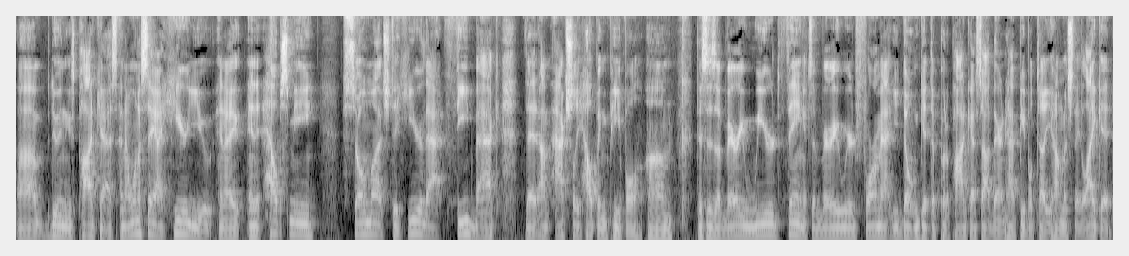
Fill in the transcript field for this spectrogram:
um, doing these podcasts. And I want to say I hear you and I and it helps me so much to hear that feedback that I'm actually helping people. Um, this is a very weird thing. It's a very weird format. You don't get to put a podcast out there and have people tell you how much they like it,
